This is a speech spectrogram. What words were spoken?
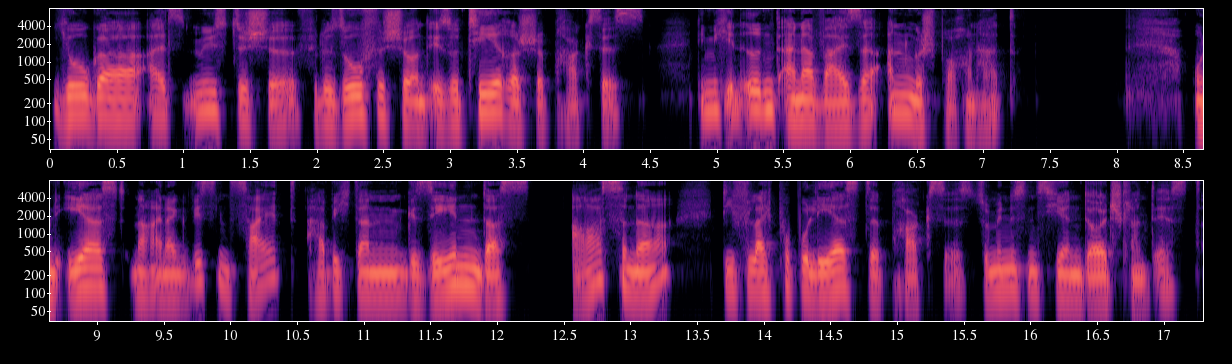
Yoga als mystische, philosophische und esoterische Praxis, die mich in irgendeiner Weise angesprochen hat. Und erst nach einer gewissen Zeit habe ich dann gesehen, dass Asana die vielleicht populärste Praxis, zumindest hier in Deutschland ist.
